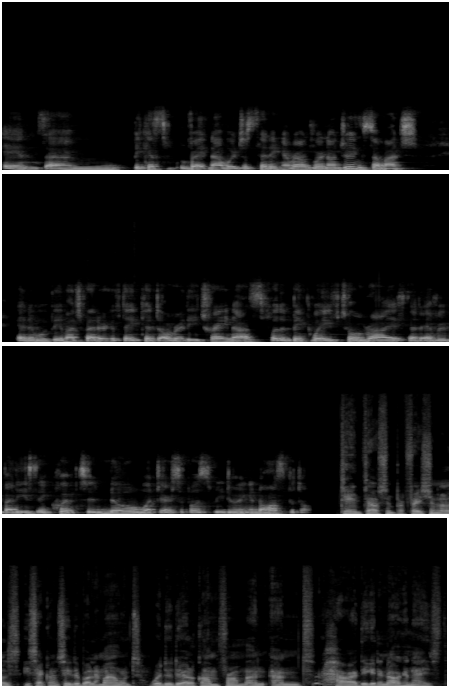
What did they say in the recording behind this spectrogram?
And um, because right now we're just sitting around, we're not doing so much. And it would be much better if they could already train us for the big wave to arrive, that everybody is equipped to know what they're supposed to be doing in the hospital. 10,000 professionals is a considerable amount. Where do they all come from and, and how are they getting organized?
